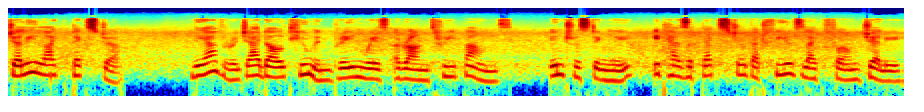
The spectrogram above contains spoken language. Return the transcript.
Jelly-like texture. The average adult human brain weighs around 3 pounds. Interestingly, it has a texture that feels like firm jelly.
